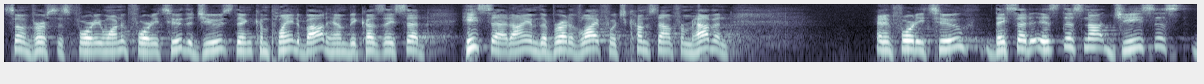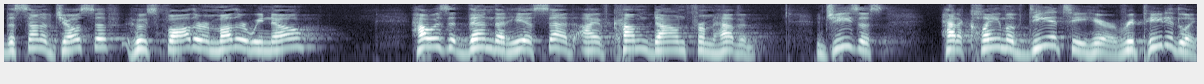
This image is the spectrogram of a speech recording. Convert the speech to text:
So in verses 41 and 42, the Jews then complained about him because they said, he said, I am the bread of life which comes down from heaven. And in 42, they said, Is this not Jesus, the son of Joseph, whose father and mother we know? How is it then that he has said, I have come down from heaven? Jesus had a claim of deity here repeatedly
